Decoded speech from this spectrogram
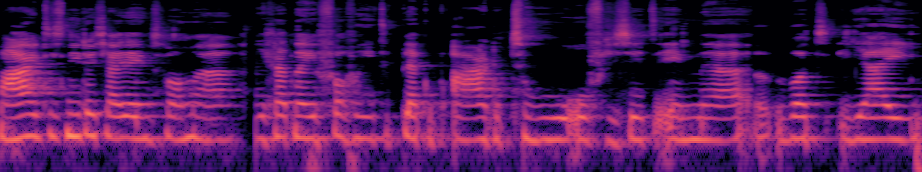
Maar het is niet dat jij denkt van uh, je gaat naar je favoriete plek op aarde toe of je zit in uh, wat jij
